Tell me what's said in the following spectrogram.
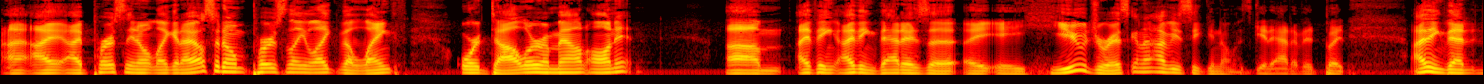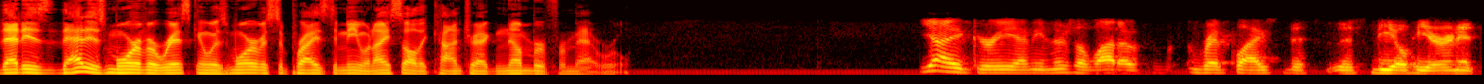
I, I personally don't like it. I also don't personally like the length or dollar amount on it. Um, I think I think that is a, a, a, huge risk, and obviously you can always get out of it. But I think that that is that is more of a risk, and was more of a surprise to me when I saw the contract number for Matt Rhule. Yeah, I agree. I mean, there's a lot of red flags this this deal here, and it's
